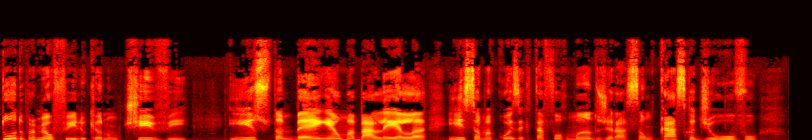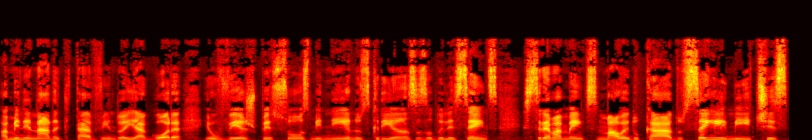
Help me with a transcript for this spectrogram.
tudo pro meu filho que eu não tive isso também é uma balela, isso é uma coisa que está formando geração casca de ovo. A meninada que está vindo aí agora, eu vejo pessoas, meninos, crianças, adolescentes, extremamente mal educados, sem limites,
